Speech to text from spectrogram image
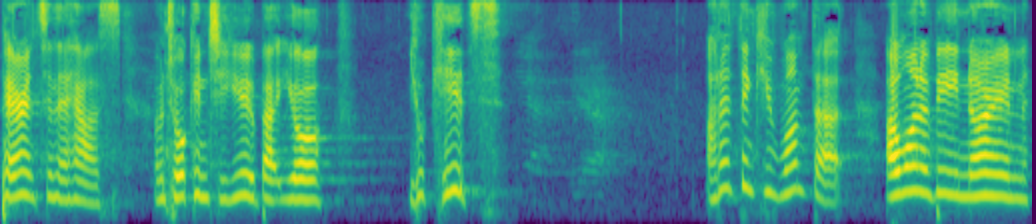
Parents in the house, I'm talking to you about your, your kids. I don't think you want that. I want to be known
